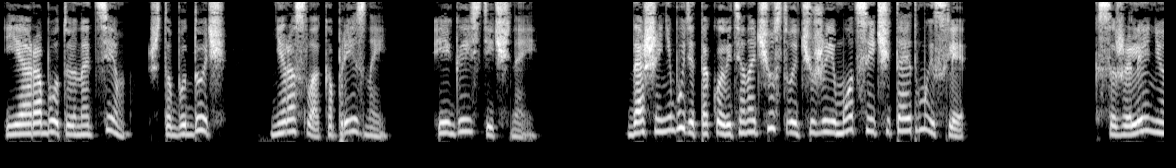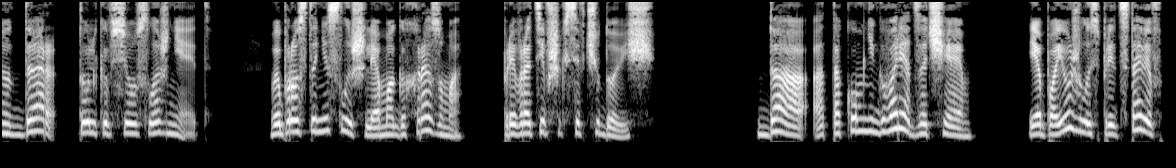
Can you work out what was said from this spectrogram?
Я работаю над тем, чтобы дочь не росла капризной и эгоистичной. Даша не будет такой, ведь она чувствует чужие эмоции и читает мысли. К сожалению, дар только все усложняет. Вы просто не слышали о магах разума, превратившихся в чудовищ. Да, о таком не говорят за чаем. Я поежилась, представив,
